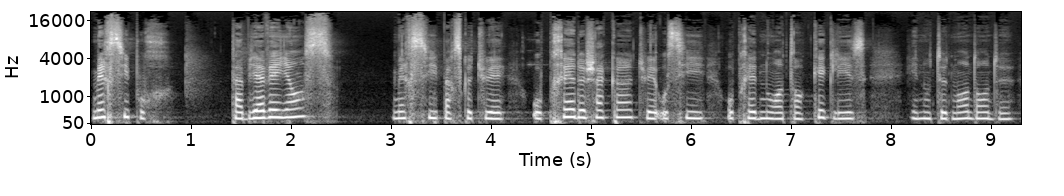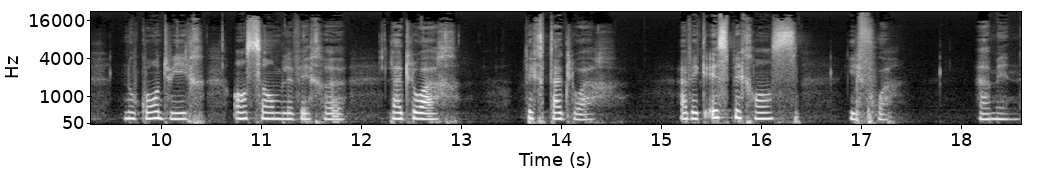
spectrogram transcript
Merci pour ta bienveillance. Merci parce que tu es auprès de chacun, tu es aussi auprès de nous en tant qu'Église et nous te demandons de nous conduire ensemble vers euh, la gloire, vers ta gloire, avec espérance et foi. Amen.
